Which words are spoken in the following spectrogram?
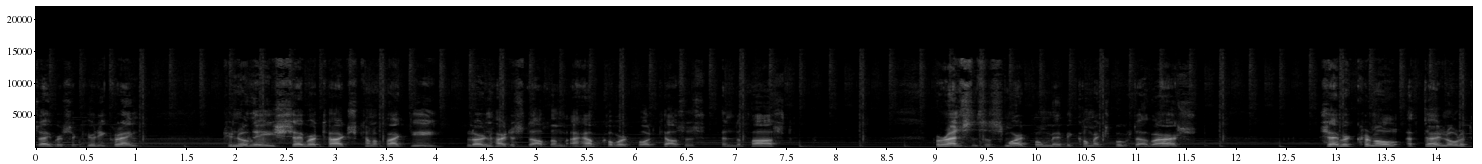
cyber security crime. To know these cyber attacks can affect you, learn how to stop them. I have covered podcasts in the past. For instance, a smartphone may become exposed to a virus. Cyber criminal, if downloaded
